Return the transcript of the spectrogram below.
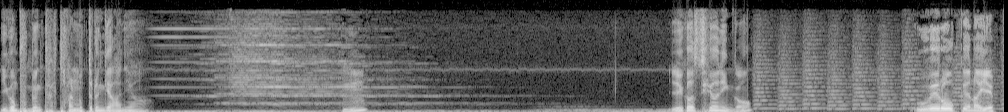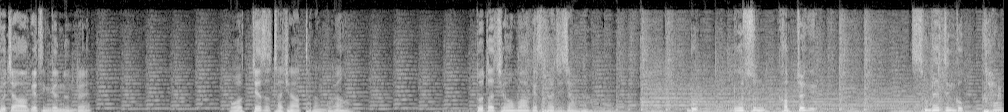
이건 분명 다 잘못 들은 게 아니야. 음? 얘가 수연인가? 의외로 꽤나 예쁘장하게 생겼는데? 어째서 다시 나타난 거야? 또다시 허무하게 사라지지 않아. 뭐, 무슨, 갑자기, 손에 든 거 칼?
